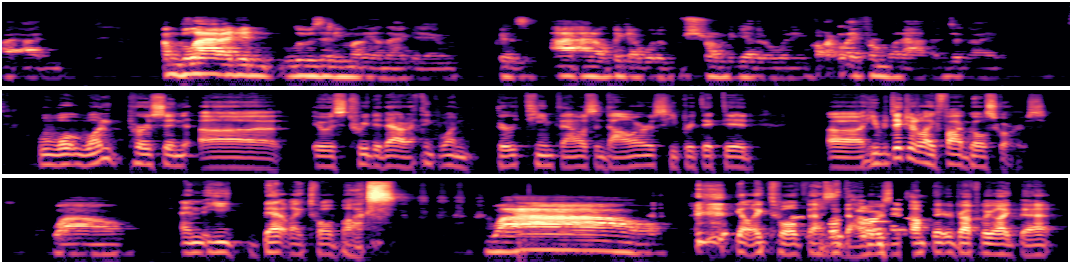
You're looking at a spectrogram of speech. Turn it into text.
I, I'm I'm glad I didn't lose any money on that game because I, I don't think I would have strung together a winning parlay from what happened tonight. Well, one person, uh, it was tweeted out. I think won thirteen thousand dollars. He predicted, uh, he predicted like five goal scorers. Wow. And he bet like 12 bucks. Wow. Got like $12,000 or something, roughly like that.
